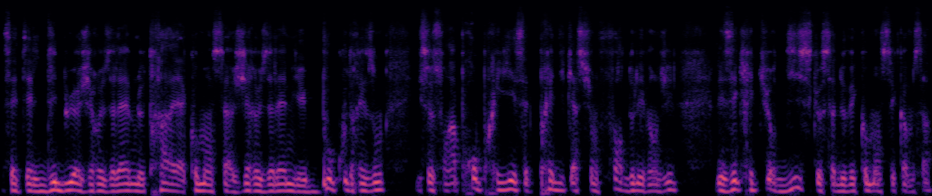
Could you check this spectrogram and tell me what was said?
c'était le début à Jérusalem, le travail a commencé à Jérusalem, il y a eu beaucoup de raisons, ils se sont appropriés cette prédication forte de l'Évangile. Les Écritures disent que ça devait commencer comme ça,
